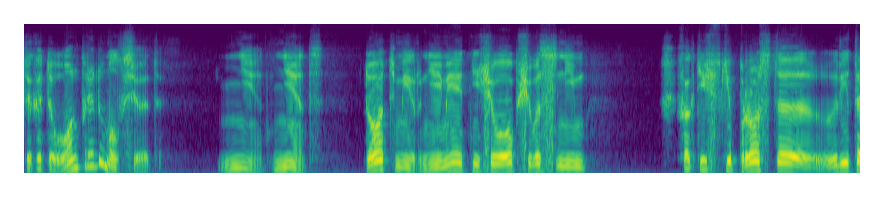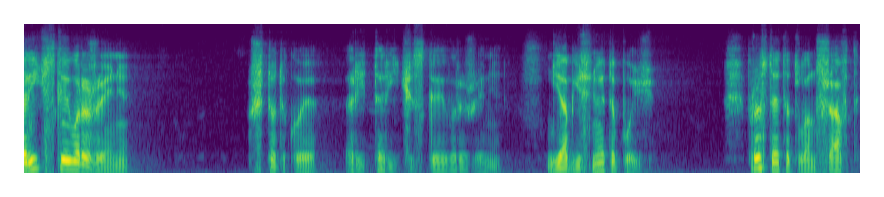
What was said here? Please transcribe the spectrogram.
Так это он придумал все это? Нет, нет. Тот мир не имеет ничего общего с ним. Фактически просто риторическое выражение. Что такое риторическое выражение? Я объясню это позже. Просто этот ландшафт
